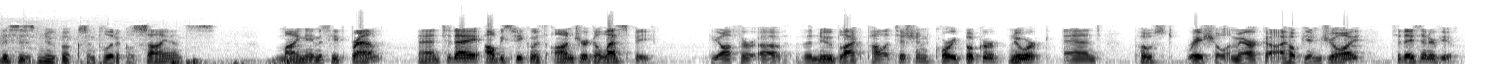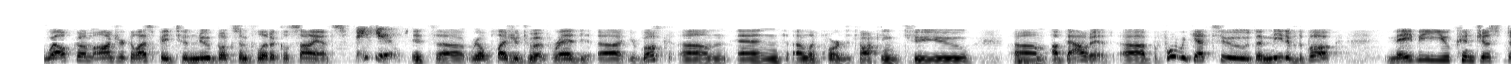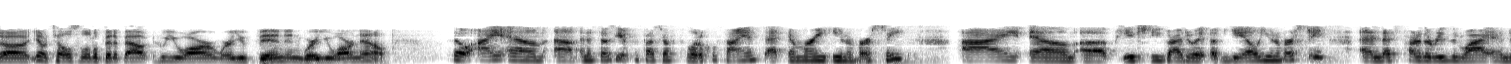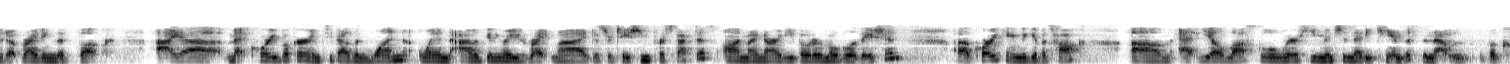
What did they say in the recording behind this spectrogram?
This is New Books in Political Science. My name is Heath Brown, and today I'll be speaking with Andra Gillespie, the author of The New Black Politician, Cory Booker, Newark, and Post Racial America. I hope you enjoy today's interview. Welcome, Andra Gillespie, to New Books in Political Science. Thank you. It's a real pleasure to have read uh, your book, um, and I look forward to talking to you um, about it. Uh, before we get to the meat of the book, maybe you can just uh, you know tell us a little bit about who you are, where you've been, and where you are now. So I am um, an associate professor of political science at Emory University. I am a PhD graduate of Yale University, and that's part of the reason why I ended up writing this book. I uh, met Cory Booker in 2001 when I was getting ready to write my dissertation prospectus on minority voter mobilization. Uh, Cory came to give a talk um, at Yale Law School where he mentioned that he canvassed, and that was the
